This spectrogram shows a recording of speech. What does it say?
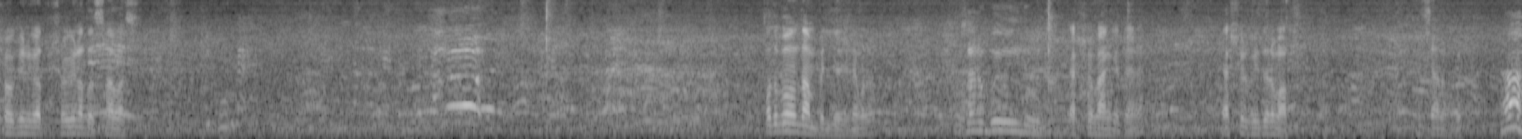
শৌখিনগত শৌখিনতা ছাপ আছে। কত পর্যন্ত দাম পেলে এটা আমরা পঁচানব্বই পর্যন্ত বলছি। একশো ভাঙে তাই না? একশোর ভিতরে মাপ। পঁচানব্বই। হ্যাঁ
